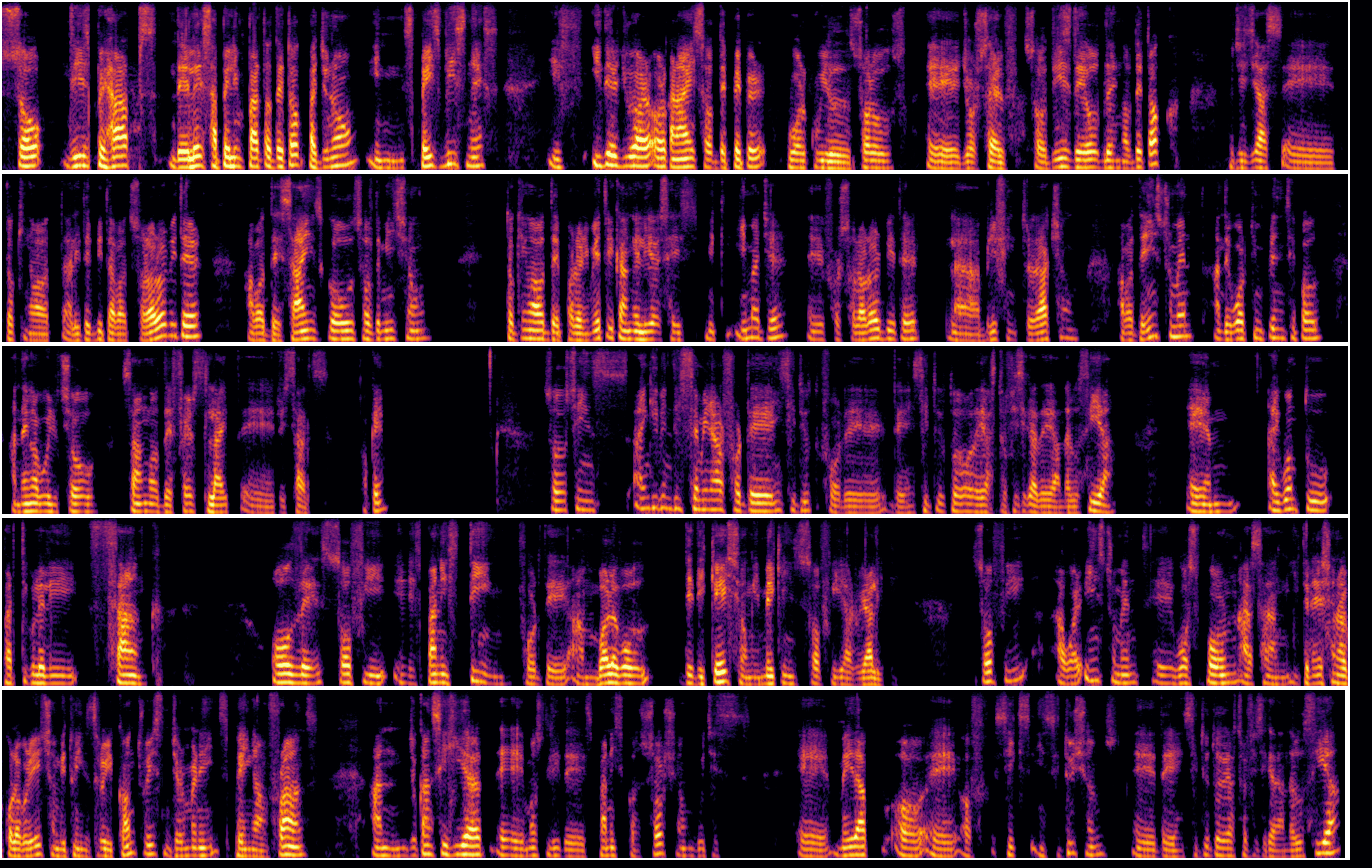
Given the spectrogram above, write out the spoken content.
So this is perhaps the less appealing part of the talk, but you know, in space business, if either you are organized or the paperwork will solve uh, yourself. So this is the outline of the talk, which is just uh, talking about a little bit about Solar Orbiter, about the science goals of the mission, talking about the polarimetric and helioseismic imager uh, for Solar Orbiter, a brief introduction about the instrument and the working principle, and then I will show some of the first slide uh, results, okay? So since I'm giving this seminar for the Institute, for the, the Instituto de Astrofísica de Andalucía, um, I want to particularly thank all the SO/PHI Spanish team for the unbelievable dedication in making SO/PHI a reality. SO/PHI, our instrument, uh, was born as an international collaboration between three countries, Germany, Spain, and France. And you can see here uh, mostly the Spanish consortium, which is uh, made up of, uh, of six institutions, uh, the Instituto de Astrofísica de Andalucía,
